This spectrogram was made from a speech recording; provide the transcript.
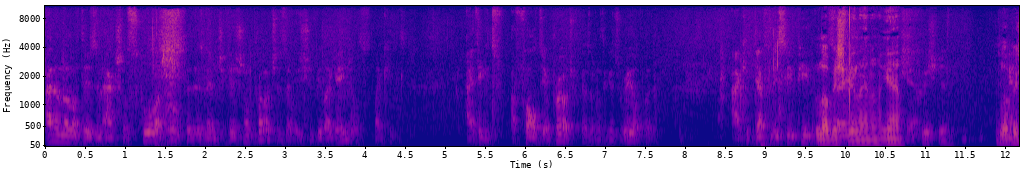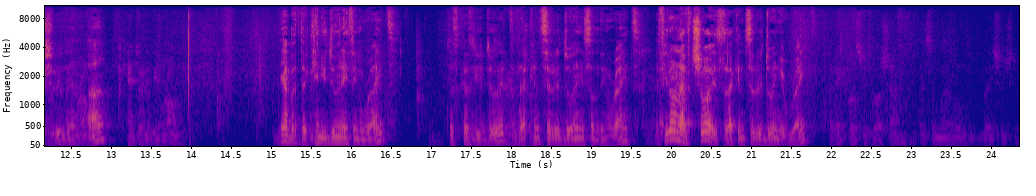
I don't know if there's an actual school like this, but there's an educational approach, is that we should be like angels. Like, it's, I think it's a faulty approach, because I don't think it's real, but I could definitely see people Lo saying, bishvilenu, yeah. Yeah. Christian. Lo Can't do anything wrong. Huh? Can't do anything wrong. Yeah, but then, can you do anything right? Just because you do it, is that considered doing something right? If you don't have choice, is that considered doing it right? Are they closer to Hashem at some level relationship?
